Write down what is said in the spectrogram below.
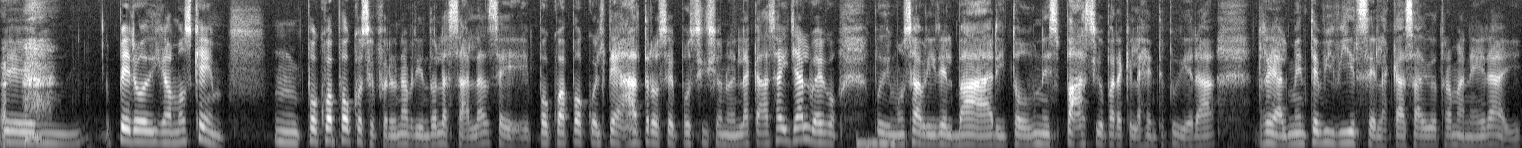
Eh, pero digamos que poco a poco se fueron abriendo las salas, eh, poco a poco el teatro se posicionó en la casa y ya luego pudimos abrir el bar y todo un espacio para que la gente pudiera realmente vivirse la casa de otra manera. Y,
